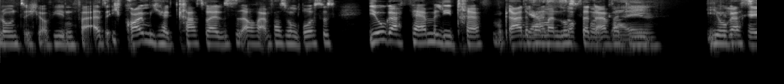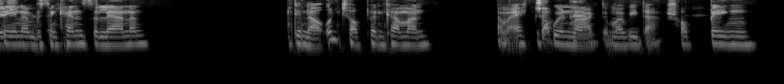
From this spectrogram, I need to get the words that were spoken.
lohnt sich auf jeden Fall. Also ich freue mich halt krass, weil das ist auch einfach so ein großes Yoga-Family-Treffen. Gerade Ja, wenn man Lust hat, einfach geil. die Yoga-Szene ein bisschen kennenzulernen. Genau, und shoppen kann man. Wir haben echt einen coolen Shoppen. Markt immer wieder. Shopping.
